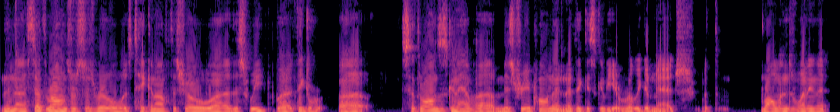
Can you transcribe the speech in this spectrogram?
Then uh, Seth Rollins versus Riddle was taken off the show uh, this week, but I think uh, Seth Rollins is going to have a mystery opponent, and I think it's going to be a really good match with Rollins winning it.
